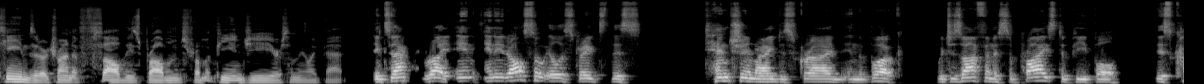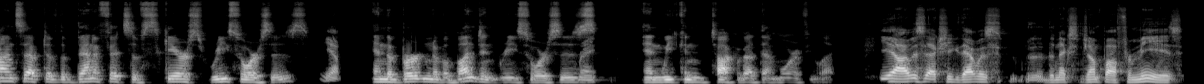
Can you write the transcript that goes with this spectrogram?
teams that are trying to solve these problems from a P&G or something like that. Exactly right. And, and it also illustrates this tension I describe in the book, which is often a surprise to people this concept of the benefits of scarce resources yep. and the burden of abundant resources. Right. And we can talk about that more if you like. Yeah, I was actually, that was the next jump off for me is,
